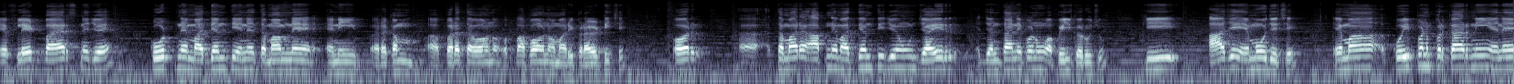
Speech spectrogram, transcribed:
એ ફ્લેટ બાયર્સને જો એ કોર્ટને માધ્યમથી એને તમામને એની રકમ પરત આવવાનો અપાવવાનો અમારી પ્રાયોરિટી છે. ઓર તમારા આપને માધ્યમથી જો હું જાહેર જનતાને પણ હું અપીલ કરું છું કે આ જે એમઓ જે છે, એમાં કોઈ પણ પ્રકારની એને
